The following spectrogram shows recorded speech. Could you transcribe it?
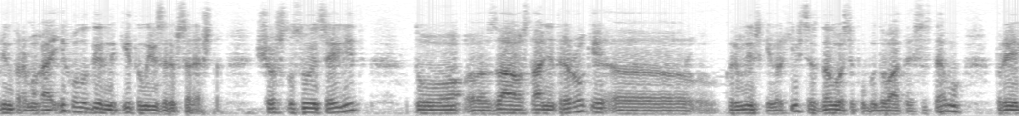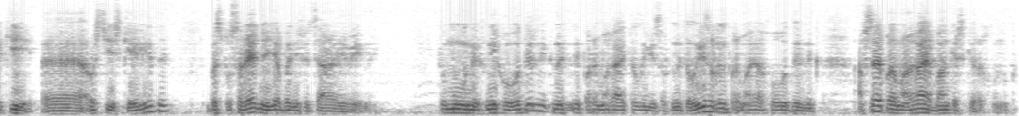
він перемагає і холодильник, і телевізор, і все решта. Що ж стосується еліт, то за останні три роки кремлівській верхівці вдалося побудувати систему, при якій російські еліти безпосередньо є бенефіціарами війни. Тому у них ні холодильник не, перемагає телевізор, ні телевізор не перемагає холодильник, а все перемагає банківський рахунок.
